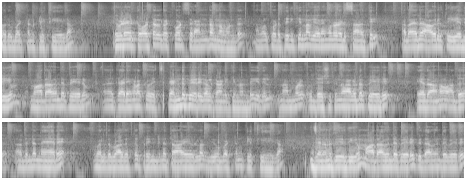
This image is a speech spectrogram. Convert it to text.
ഒരു ബട്ടൺ ക്ലിക്ക് ചെയ്യുക. ഇവിടെ ടോട്ടൽ റെക്കോർഡ്സ് രണ്ടെണ്ണമുണ്ട് നമ്മൾ കൊടുത്തിരിക്കുന്ന വിവരങ്ങളുടെ അടിസ്ഥാനത്തിൽ അതായത് ആ ഒരു തീയതിയും മാതാവിന്റെ പേരും കാര്യങ്ങളൊക്കെ വെച്ച് രണ്ട് പേരുകൾ കാണിക്കുന്നുണ്ട്. ഇതിൽ നമ്മൾ ഉദ്ദേശിക്കുന്ന ആളുടെ പേര് ഏതാണോ അത് അതിന്റെ നേരെ വലതുഭാഗത്ത് പ്രിന്റിന് താഴെയുള്ള വ്യൂ ബട്ടൺ ക്ലിക്ക് ചെയ്യുക. ജനന തീയതിയും മാതാവിന്റെ പേര് പിതാവിന്റെ പേര്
